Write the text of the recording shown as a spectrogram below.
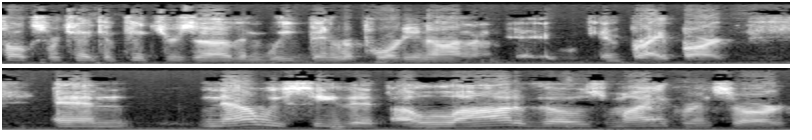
folks were taking pictures of, and we've been reporting on in, Breitbart. And now we see that a lot of those migrants are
